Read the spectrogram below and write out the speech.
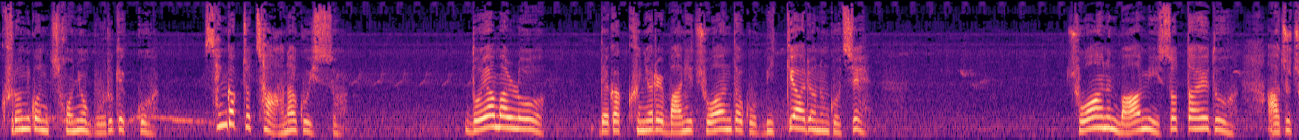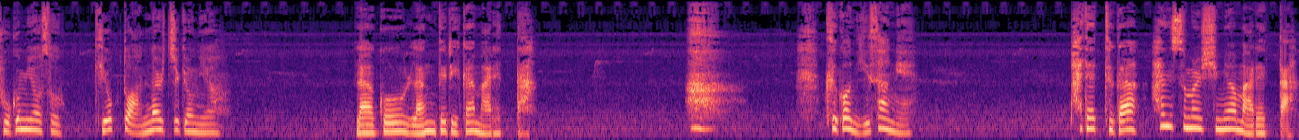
그런 건 전혀 모르겠고, 생각조차 안 하고 있어. 너야말로 내가 그녀를 많이 좋아한다고 믿게 하려는 거지? 좋아하는 마음이 있었다 해도 아주 조금이어서 기억도 안 날 지경이야. 라고 랑드리가 말했다. 그건 이상해. 파데트가 한숨을 쉬며 말했다.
